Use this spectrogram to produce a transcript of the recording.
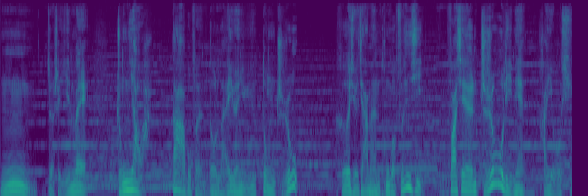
嗯，这是因为中药啊，大部分都来源于动植物。科学家们通过分析，发现植物里面含有许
